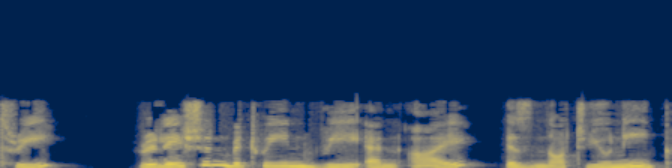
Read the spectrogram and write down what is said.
3. Relation between V and I is not unique.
